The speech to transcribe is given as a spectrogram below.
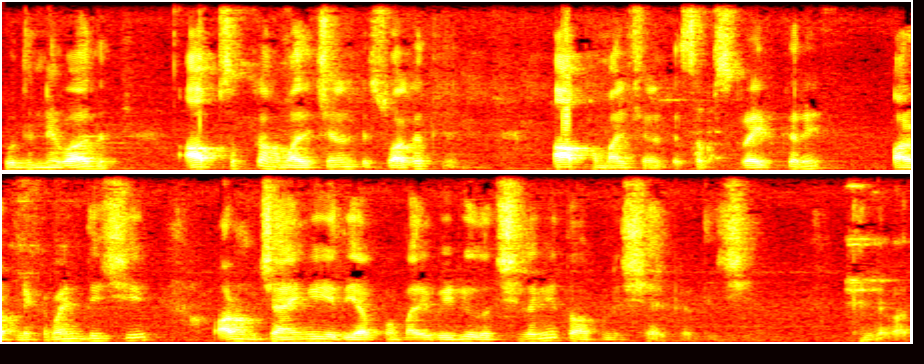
तो धन्यवाद, आप सबका हमारे चैनल पर स्वागत है। आप हमारे चैनल पर सब्सक्राइब करें और अपने कमेंट दीजिए। और हम चाहेंगे यदि आपको हमारी वीडियो अच्छी लगे तो आप उन्हें शेयर कर दीजिए। धन्यवाद।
